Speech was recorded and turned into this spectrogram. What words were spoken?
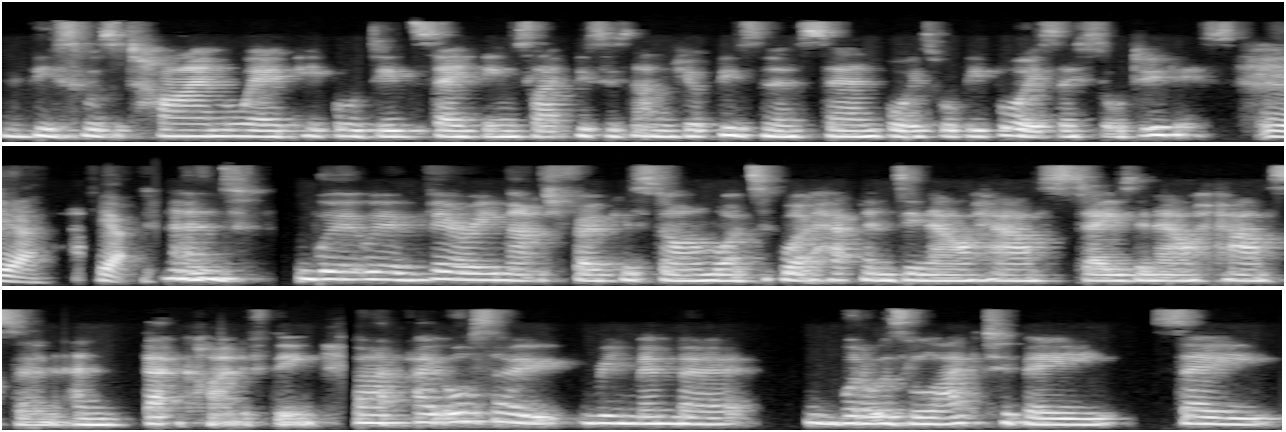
this was a time where people did say things like this is none of your business and boys will be boys. They still do this Yeah. Yeah and we're, we're very much focused on what's what happens in our house stays in our house and and that kind of thing but i also remember what it was like to be say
